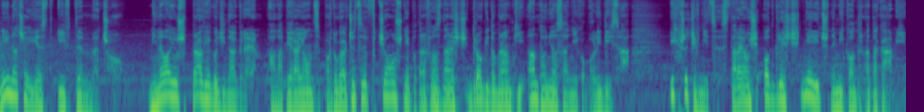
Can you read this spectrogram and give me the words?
Nie inaczej jest i w tym meczu. Minęła już prawie godzina gry, a napierający Portugalczycy wciąż nie potrafią znaleźć drogi do bramki Antoniosa Nikopolidisa. Ich przeciwnicy starają się odgryźć nielicznymi kontratakami,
